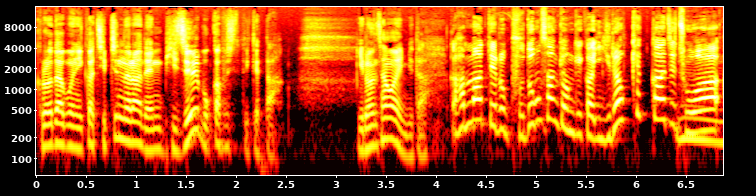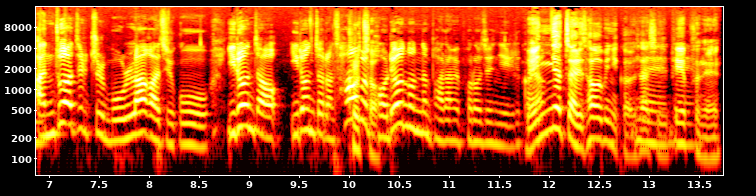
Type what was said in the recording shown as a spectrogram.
그러다 보니까 집 짓느라 낸 빚을 못 갚을 수도 있겠다. 이런 상황입니다. 그러니까 한마디로 부동산 경기가 이렇게까지 좋아 음. 안 좋아질 줄 몰라가지고 이런 자 이런저런 사업을 그렇죠. 벌여놓는 바람에 벌어진 일일까요? 몇 년짜리 사업이니까요, 사실 네, PF는. 네.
